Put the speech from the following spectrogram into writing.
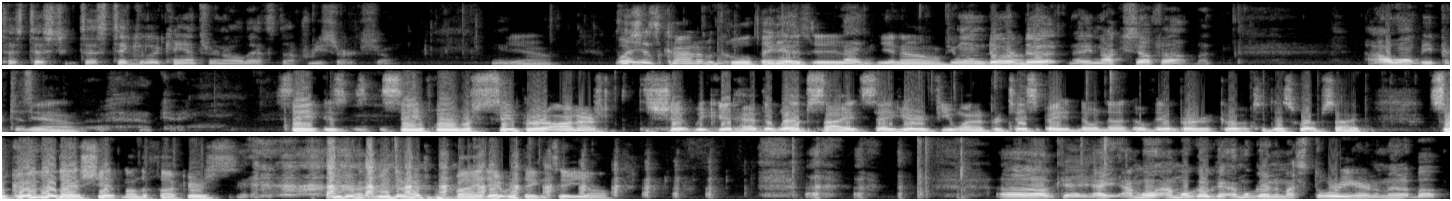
testis- testicular cancer and all that stuff research. So yeah, which yeah. is kind of a cool thing to do. Hey, you know, if you want to do it, Uh, do it. Hey, knock yourself out, but I won't be participating. Okay. See, see, if we were super on our shit, we could have the website say here, if you want to participate in No Nut November, go to this website. So Google that shit, motherfuckers. we don't, we don't have to provide everything to y'all. Oh, okay. Hey, I'm gonna, I'm gonna go. I'm gonna go into my story here in a minute, but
